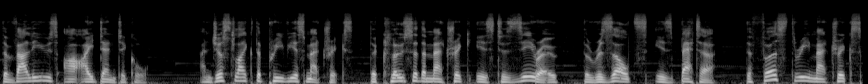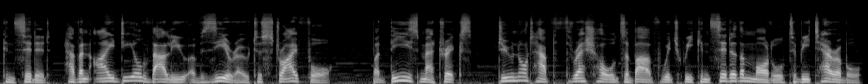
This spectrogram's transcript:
The values are identical, and just like the previous metrics, the closer the metric is to zero, the results is better. The first three metrics considered have an ideal value of zero to strive for, but these metrics do not have thresholds above which we consider the model to be terrible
